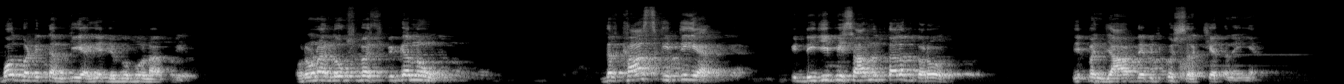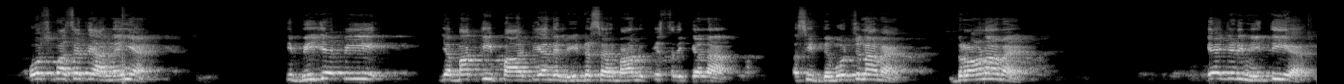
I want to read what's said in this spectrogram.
ਬਹੁਤ ਵੱਡੀ ਧਮਕੀ ਆਈ ਹੈ ਜੱਗੂਪੁਰ ਨਾਗਪੁਰੀ ਔਰ ਉਹਨਾਂ ਲੋਕ ਸਭਾ ਸਪੀਕਰ ਨੂੰ ਦਰਖਾਸਤ ਕੀਤੀ ਹੈ ਕਿ ਡੀਜੀਪੀ ਸਾਹਿਬ ਨੂੰ ਤਲਬ ਕਰੋ ਕਿ ਪੰਜਾਬ ਦੇ ਵਿੱਚ ਕੁਝ ਸੁਰੱਖਿਅਤ ਨਹੀਂ ਹੈ। ਉਸ ਪਾਸੇ ਧਿਆਨ ਨਹੀਂ ਹੈ ਕਿ ਬੀਜੇਪੀ ਜਾਂ ਬਾਕੀ ਪਾਰਟੀਆਂ ਦੇ ਲੀਡਰ ਸਹਿਬਾਨ ਨੂੰ ਕਿਸ ਤਰੀਕੇ ਨਾਲ ਅਸੀਂ ਦਬੋਚਣਾ ਮੈਂ, ਡਰਾਉਣਾ ਮੈਂ ਇਹ ਜਿਹੜੀ ਨੀਤੀ ਹੈ,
